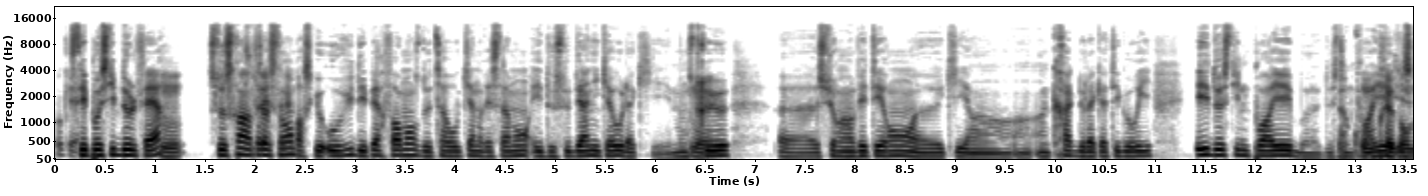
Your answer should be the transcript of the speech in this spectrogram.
Ok. C'est possible de le faire. Mm. Ce sera Tout intéressant parce que au vu des performances de Tsaroukian récemment et de ce dernier KO là qui est monstrueux euh, sur un vétéran euh, qui est un, un, un crack de la catégorie et Dustin Poirier, bah, Dustin ne Poirier, qu'on-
